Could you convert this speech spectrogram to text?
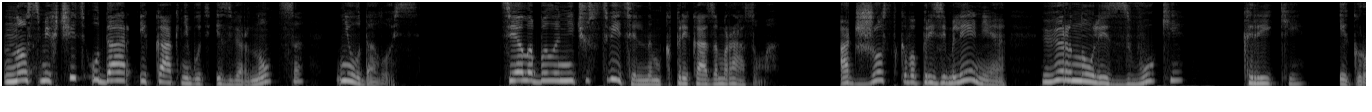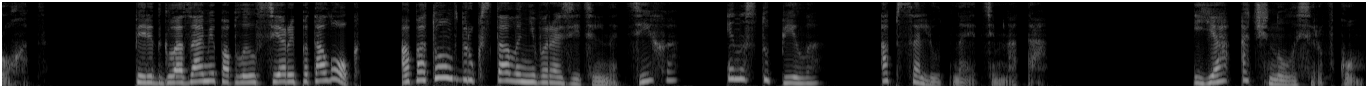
Но смягчить удар и как-нибудь извернуться не удалось. Тело было нечувствительным к приказам разума. От жесткого приземления вернулись звуки, крики и грохот. Перед глазами поплыл серый потолок, а потом вдруг стало невыразительно тихо и наступила абсолютная темнота. Я очнулась рывком.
